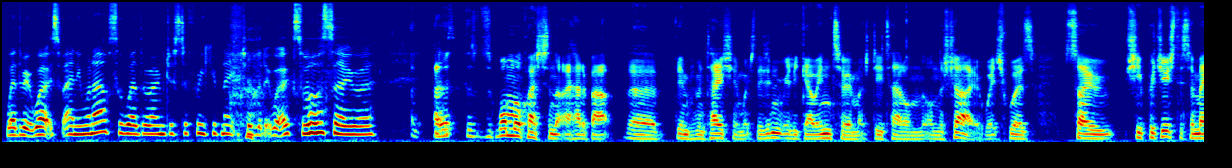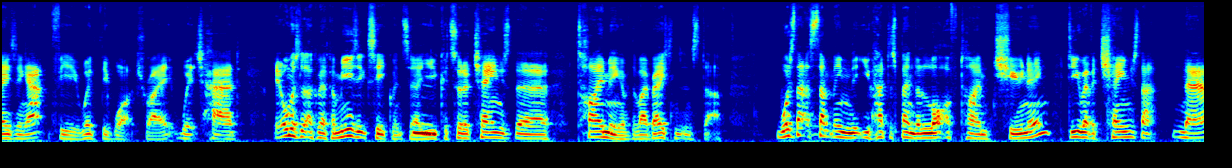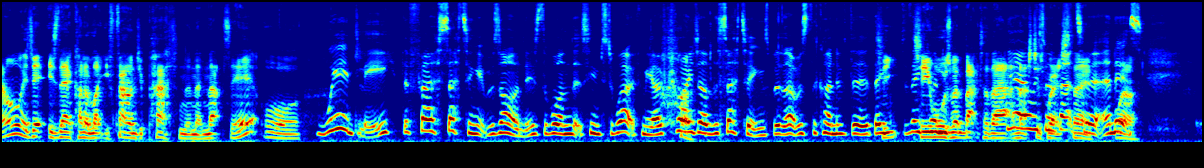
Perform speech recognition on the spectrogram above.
whether it works for anyone else or whether I'm just a freak of nature that it works for. So, uh, And there's one more question that I had about the the implementation, which they didn't really go into in much detail on on the show, which was so she produced this amazing app for you with the watch, right? Which had it almost looked like a music sequencer. Mm-hmm. You could sort of change the timing of the vibrations and stuff. Was that something that you had to spend a lot of time tuning? Do you ever change that now? Is it is there kind of like you found your pattern and then that's it, or weirdly, the first setting it was on is the one that seems to work for me. I've tried other settings, but that was the kind of the they. so you, they so you always of- went back to that, and yeah, that's just where it stayed? to it, and Wow. it's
